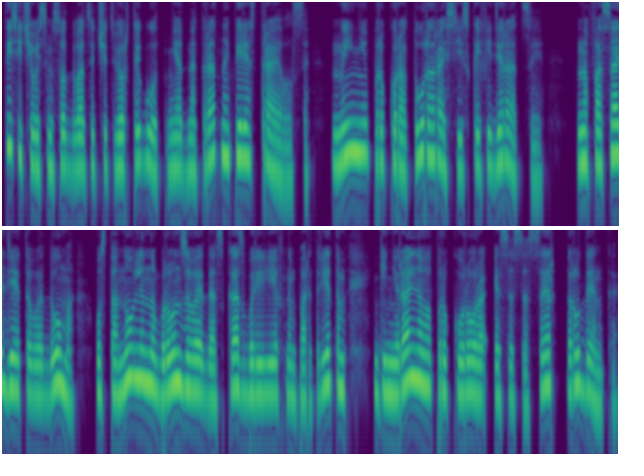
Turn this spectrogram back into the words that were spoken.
1824 год неоднократно перестраивался, ныне прокуратура Российской Федерации. На фасаде этого дома установлена бронзовая доска с барельефным портретом генерального прокурора СССР Руденко.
